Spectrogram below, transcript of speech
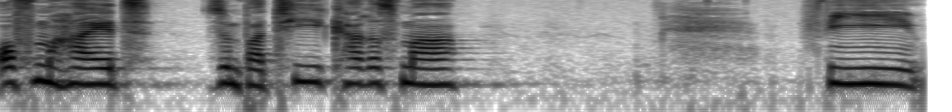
Offenheit, Sympathie, Charisma. Wie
